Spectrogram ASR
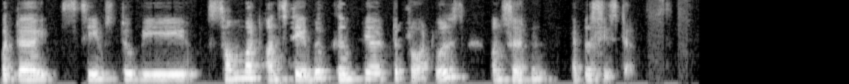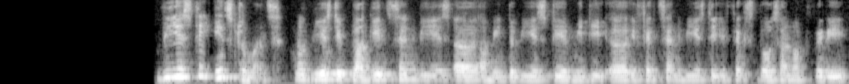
but uh, it seems to be somewhat unstable compared to Pro Tools on certain Apple system. VST instruments. Now VST plugins and VS, uh, I mean the VST MIDI uh, effects and VST effects, those are not very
